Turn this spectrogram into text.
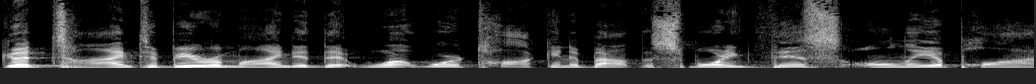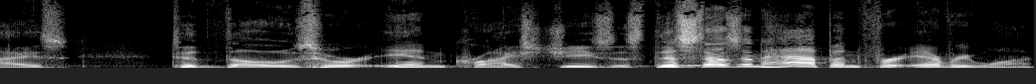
good time to be reminded that what we're talking about this morning, this only applies to those who are in Christ Jesus. This doesn't happen for everyone.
